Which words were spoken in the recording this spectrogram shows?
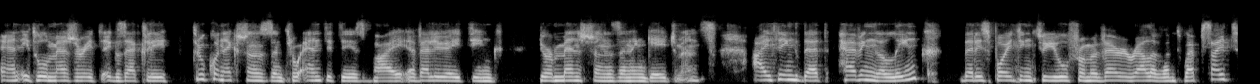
And it will measure it exactly through connections and through entities by evaluating your mentions and engagements. I think that having a link that is pointing to you from a very relevant website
